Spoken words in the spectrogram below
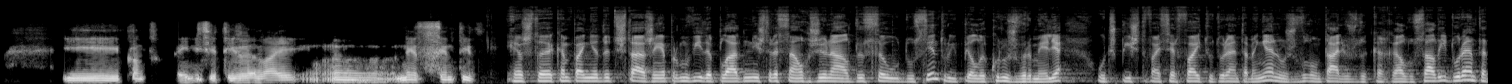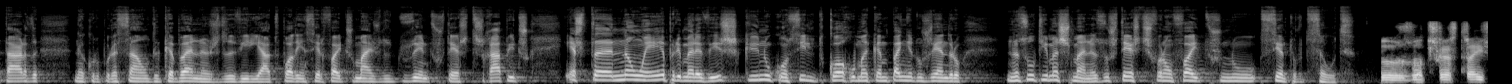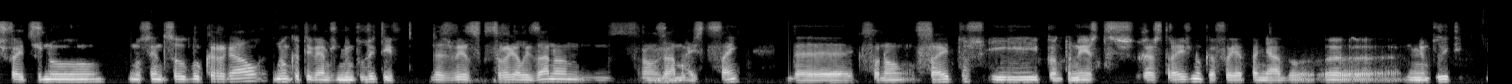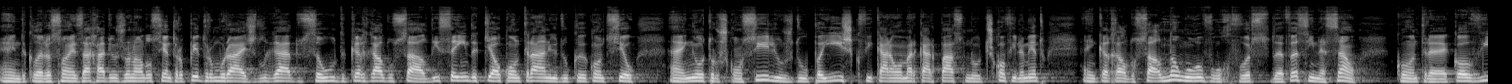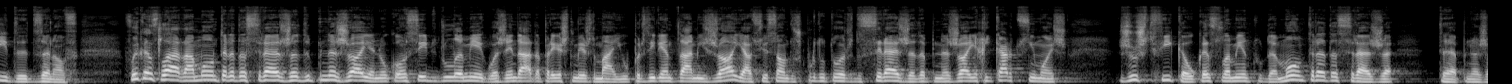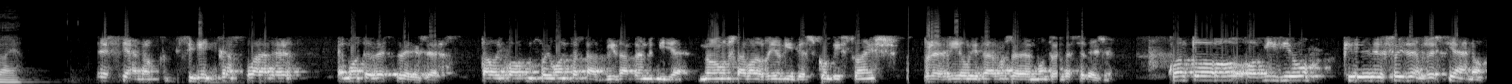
e pronto, a iniciativa vai uh, nesse sentido. Esta campanha de testagem é promovida pela Administração Regional de Saúde do Centro e pela Cruz Vermelha. O despiste vai ser feito durante a manhã nos voluntários de Carregal do Sal e durante a tarde na Corporação de Cabanas de Viriato. Podem ser feitos mais de 200 testes rápidos. Esta não é a primeira vez que no Conselho decorre uma campanha do género. Nas últimas semanas, os testes foram feitos no Centro de Saúde. Os outros rastreios feitos no, no Centro de Saúde do Carregal, nunca tivemos nenhum positivo. Das vezes que se realizaram, serão já mais de 100 de, que foram feitos e, pronto, nestes rastreios nunca foi apanhado uh, nenhum positivo. Em declarações à Rádio Jornal do Centro, Pedro Moraes, delegado de saúde de Carregal do Sal, disse ainda que, ao contrário do que aconteceu em outros concílios do país que ficaram a marcar passo no desconfinamento, em Carregal do Sal não houve um reforço da vacinação contra a Covid-19. Foi cancelada a montra da cereja de Penajóia no Conselho de Lamego, agendada para este mês de maio. O presidente da Amijóia, a Associação dos Produtores de Cereja da Penajóia, Ricardo Simões, justifica o cancelamento da montra da cereja da Penajóia. Este ano decidimos cancelar a montra da cereja, tal e qual como foi o ano passado, devido à pandemia. Não estavam reunidas as condições para realizarmos a montra da cereja. Quanto ao, ao vídeo que fizemos este ano,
